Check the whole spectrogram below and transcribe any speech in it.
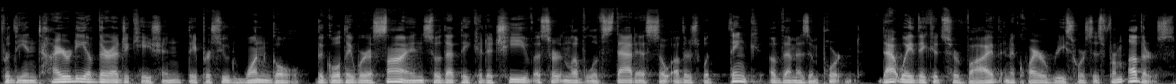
For the entirety of their education, they pursued one goal, the goal they were assigned so that they could achieve a certain level of status so others would think of them as important. That way they could survive and acquire resources from others.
